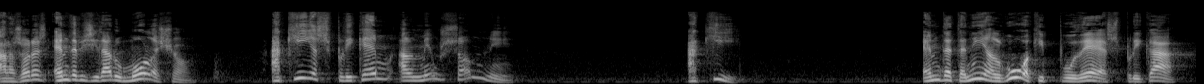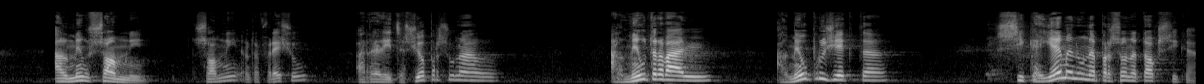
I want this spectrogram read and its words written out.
Aleshores, hem de vigilar-ho molt, això. Aquí expliquem el meu somni. Aquí. Hem de tenir algú a qui poder explicar el meu somni. Somni, em refereixo a realització personal, al meu treball, al meu projecte. Si caiem en una persona tòxica,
